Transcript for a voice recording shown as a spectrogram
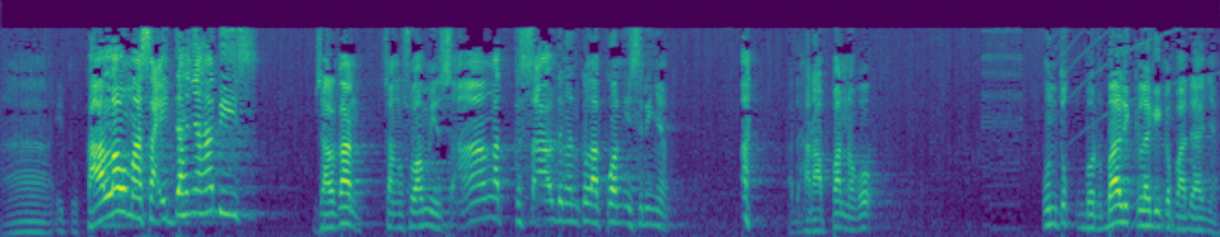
Nah, itu. Kalau masa iddahnya habis, Misalkan sang suami sangat kesal dengan kelakuan istrinya. Ah, ada harapan aku untuk berbalik lagi kepadanya.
